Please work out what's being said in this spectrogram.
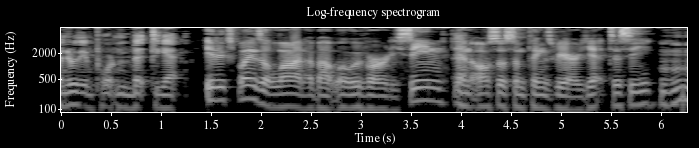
and really important bit to get. It explains a lot about what we've already seen yeah. and also some things we are yet to see. Mm-hmm.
